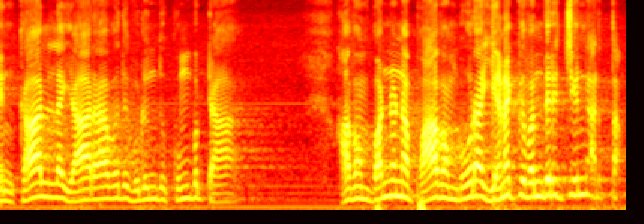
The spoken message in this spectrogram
என் காலில் யாராவது விழுந்து கும்பிட்டா அவன் பண்ணின பாவம் பூரா எனக்கு வந்துருச்சுன்னு அர்த்தம்.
